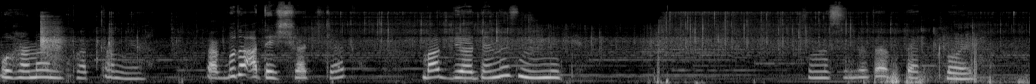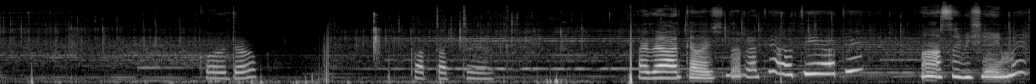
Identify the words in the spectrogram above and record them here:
Bu hemen patlamıyor. Bak bu da ateş açacak. Bak gördünüz mü nük. Şimdi de deploy. Koyduk. Patlattık. Hadi arkadaşlar hadi hadi hadi. Nasıl bir şeymiş?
